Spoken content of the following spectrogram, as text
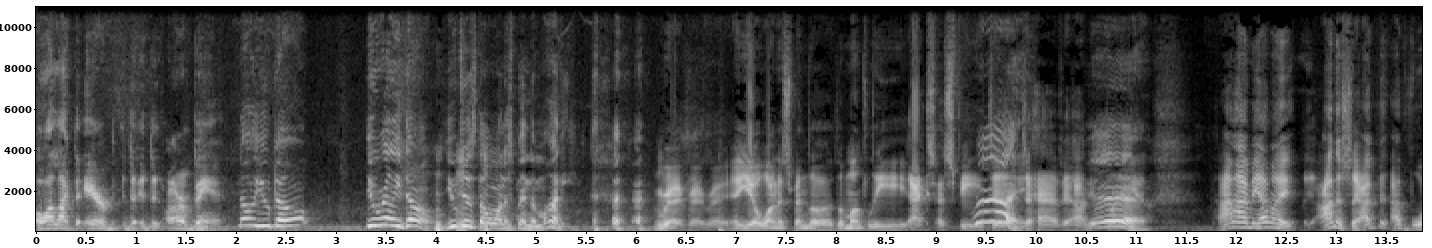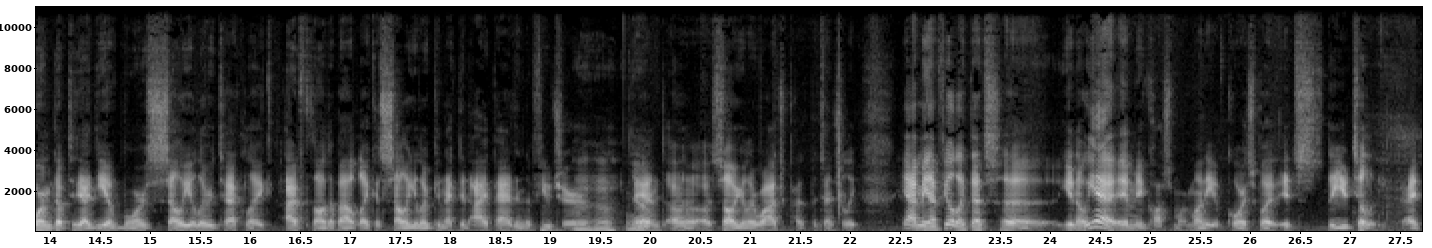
Oh, I like the air, the, the armband. No, you don't. You really don't. You just don't want to spend the money. Right, right, right. And you don't want to spend the, the monthly access fee Right. to, to have it on your Yeah. plan. I, I mean, I might honestly. I've I've warmed up to the idea of more cellular tech. Like I've thought about like a cellular connected iPad in the future, Mhm, yep. and a, a cellular watch potentially. Yeah, I mean, I feel like that's uh, you know, yeah, it may cost more money, of course, but it's the utility, right?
